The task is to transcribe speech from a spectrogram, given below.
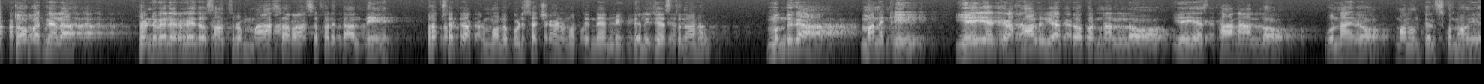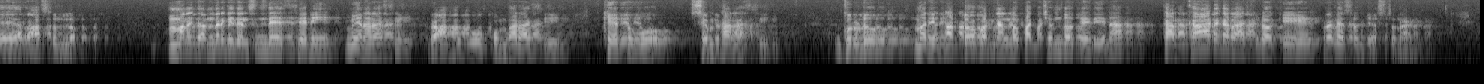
October నెల రెండు వేల ఇరవై ఐదో సంవత్సరం మాస రాశి ఫలితాల్ని ప్రొఫెసర్ డాక్టర్ మొలపూడి సత్యనారాయణమూర్తిని నేను మీకు తెలియజేస్తున్నాను. ముందుగా మనకి ఏ ఏ గ్రహాలు ఈ అక్టోబర్ నెలలో ఏ ఏ స్థానాల్లో ఉన్నాయో మనం తెలుసుకున్నాం ఏ ఏ రాసుల్లో మనకి అందరికీ తెలిసిందే శని మీనరాశి రాహువు కుంభరాశి కేతువు సింహరాశి. గురుడు మరి అక్టోబర్ నెలలో పద్దెనిమిదో తేదీన కర్కాటక రాశిలోకి ప్రవేశం చేస్తున్నాడు.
